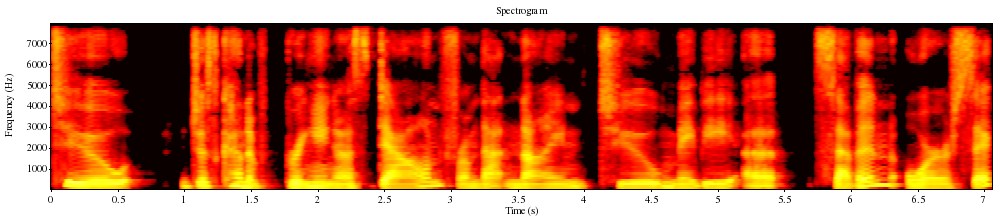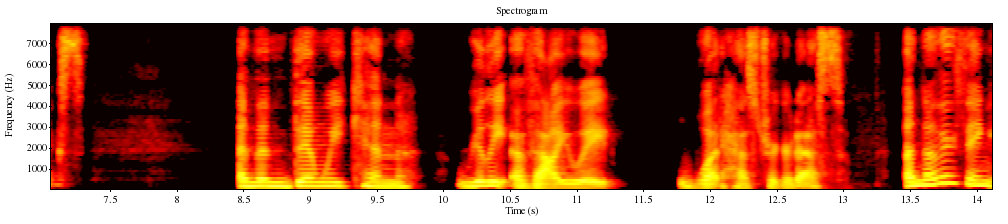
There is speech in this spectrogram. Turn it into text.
to just kind of bringing us down from that nine to maybe a seven or six. And then, then we can really evaluate what has triggered us. Another thing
